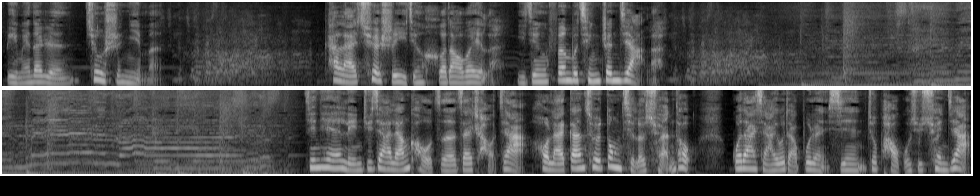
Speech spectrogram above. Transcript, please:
里面的人就是你们。”看来确实已经喝到位了，已经分不清真假了。今天邻居家两口子在吵架，后来干脆动起了拳头。郭大侠有点不忍心，就跑过去劝架。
